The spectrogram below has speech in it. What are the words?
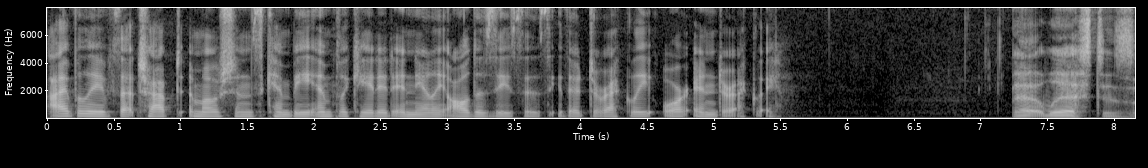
I believe that trapped emotions can be implicated in nearly all diseases, either directly or indirectly. That list is,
